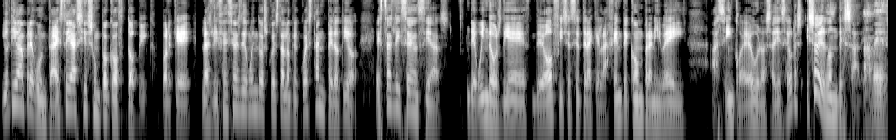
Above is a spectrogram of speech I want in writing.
Y última pregunta, esto ya sí es un poco off topic, porque las licencias de Windows cuestan lo que cuestan, pero tío, estas licencias de Windows 10, de Office, etcétera, que la gente compra en eBay a 5 euros, a 10 euros, ¿eso de dónde sale? A ver,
